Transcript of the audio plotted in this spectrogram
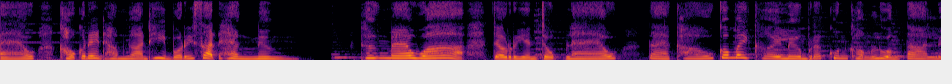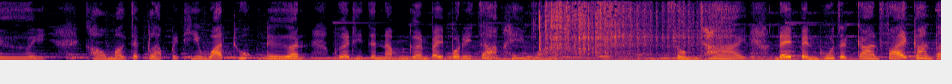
แล้วเขาก็ได้ทำงานที่บริษัทแห่งหนึ่ง ถึงแม้ว่าจะเรียนจบแล้วแต่เขาก็ไม่เคยลืมพระคุณของหลวงตาเลย เขามักจะกลับไปที่วัดทุกเดือน เพื่อที่จะนำเงินไปบริจาคให้วัด สมชายได้เป็นผู้จัดการฝ่ายการต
